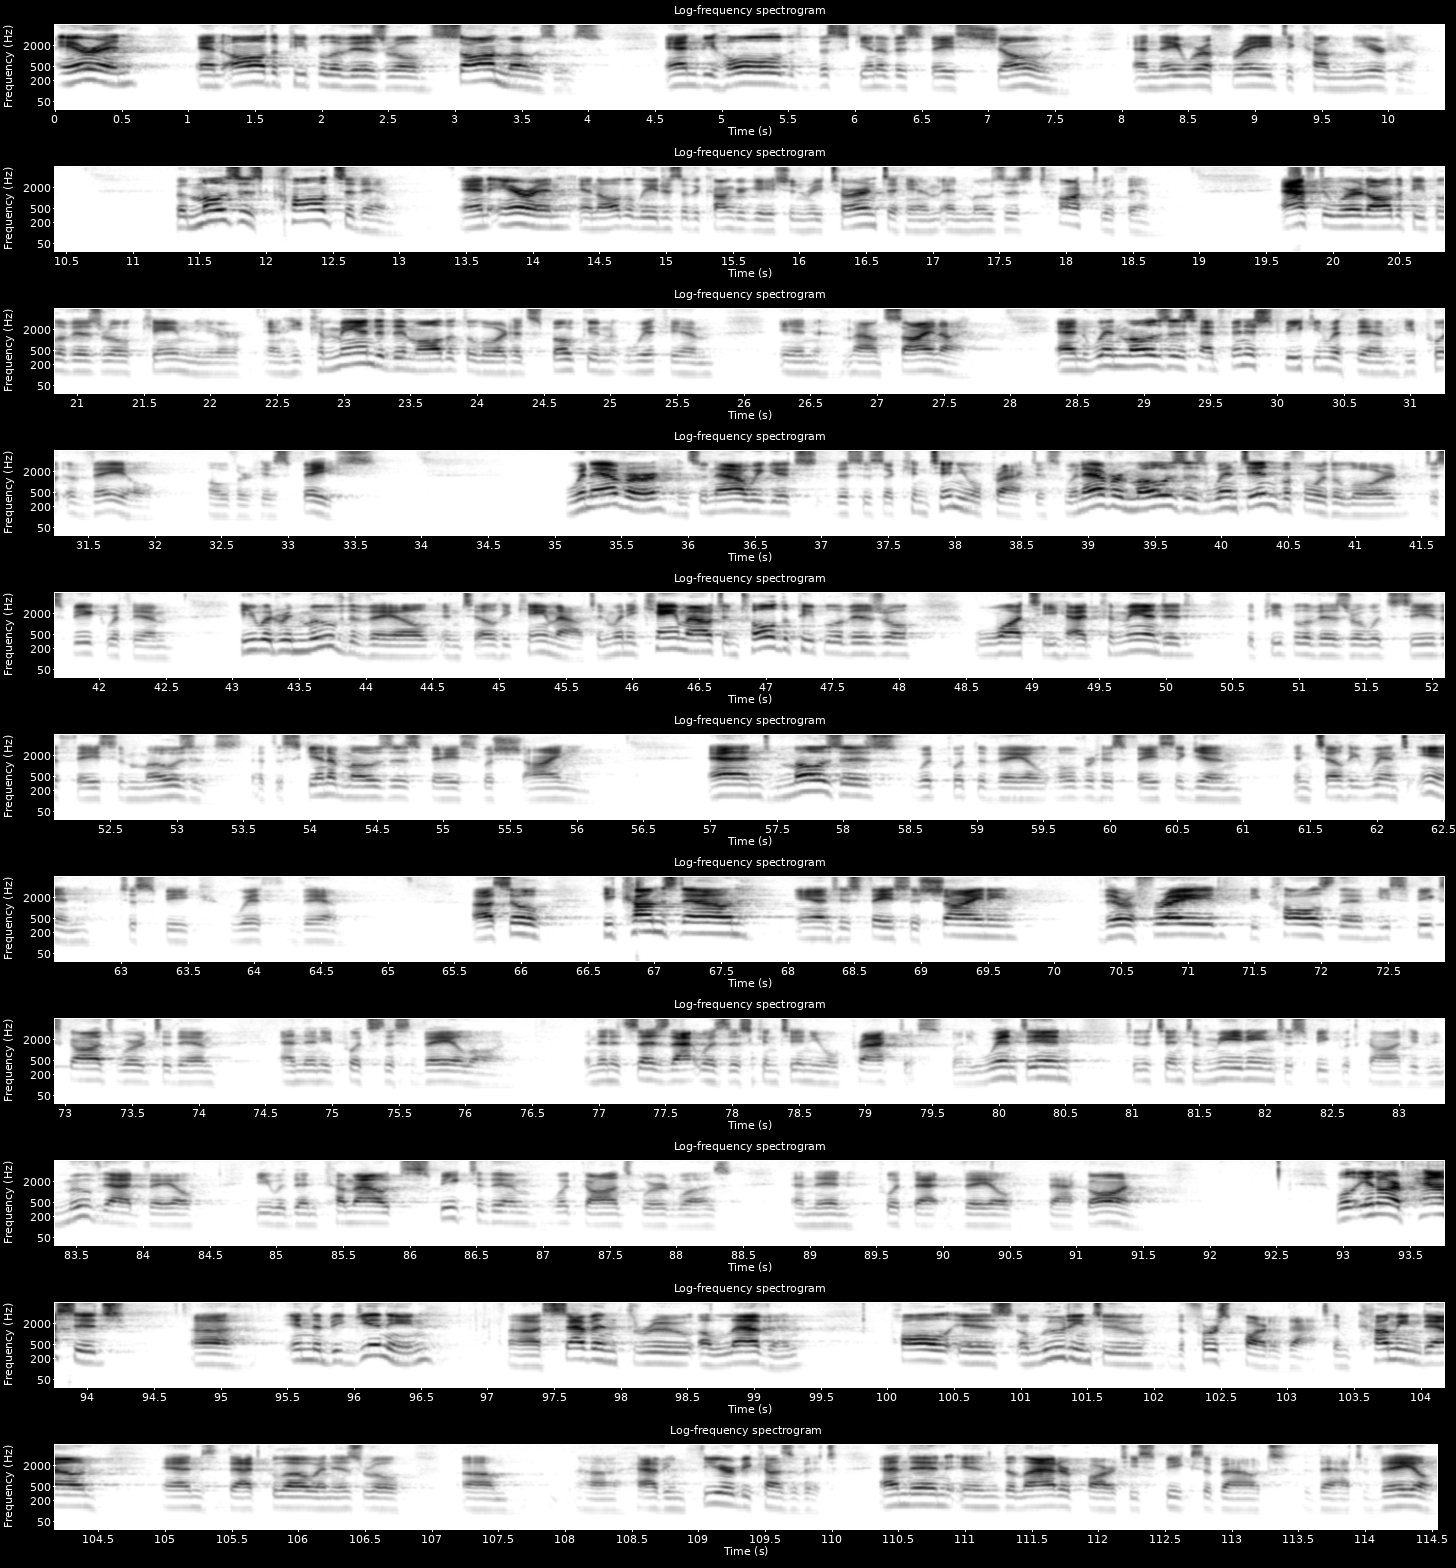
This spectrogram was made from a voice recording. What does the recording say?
Aaron and all the people of Israel saw Moses, and behold, the skin of his face shone, and they were afraid to come near him. But Moses called to them, and Aaron and all the leaders of the congregation returned to him, and Moses talked with them. Afterward, all the people of Israel came near, and he commanded them all that the Lord had spoken with him in Mount Sinai. And when Moses had finished speaking with them, he put a veil over his face. Whenever, and so now we get this is a continual practice, whenever Moses went in before the Lord to speak with him, he would remove the veil until he came out. And when he came out and told the people of Israel what he had commanded, the people of Israel would see the face of Moses, that the skin of Moses' face was shining. And Moses would put the veil over his face again until he went in to speak with them. Uh, so he comes down and his face is shining. They're afraid. He calls them, he speaks God's word to them, and then he puts this veil on. And then it says that was this continual practice. When he went in to the tent of meeting to speak with God, he'd remove that veil he would then come out, speak to them what God's word was, and then put that veil back on. Well, in our passage, uh, in the beginning, uh, 7 through 11, Paul is alluding to the first part of that, him coming down and that glow in Israel um, uh, having fear because of it. And then in the latter part, he speaks about that veil.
